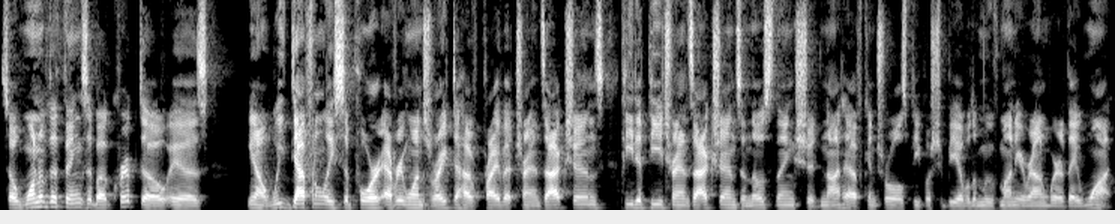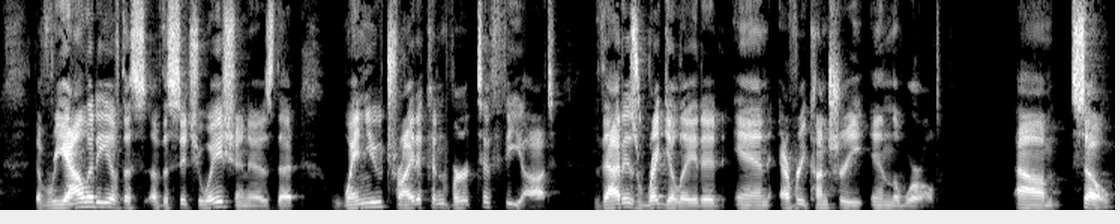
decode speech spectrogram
So one of the things about crypto is you know, we definitely support everyone's right to have private transactions, P2P transactions, and those things should not have controls. People should be able to move money around where they want. The reality of this of the situation is that when you try to convert to fiat, that is regulated in every country in the world. Um, so,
